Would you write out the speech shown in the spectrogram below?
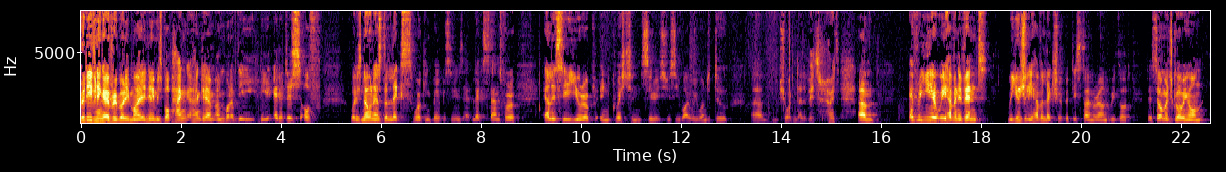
Good evening, everybody. My name is Bob Han- Hancké. I'm, I'm one of the, the editors of what is known as the LEQS Working Paper Series. Uh, LEQS stands for LSE Europe in Question Series. You see why we wanted to um, shorten that a bit, right? Um, every year we have an event. We usually have a lecture, but this time around we thought there's so much going on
